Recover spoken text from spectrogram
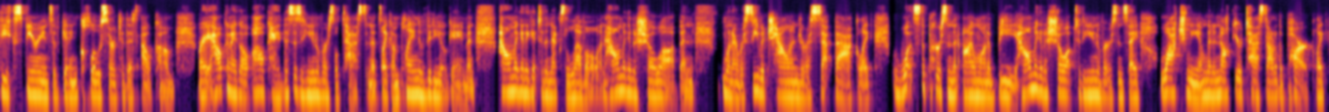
the experience of getting closer to this outcome? Right? How can I go, oh, okay, this is a universal test. And it's like I'm playing a video game. And how am I going to get to the next level? And how am I going to show up? And when I receive a challenge or a setback, like what's the person that I want to be? How am I going to show up to the universe and say, watch me, I'm going to knock your test out of the park? Like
